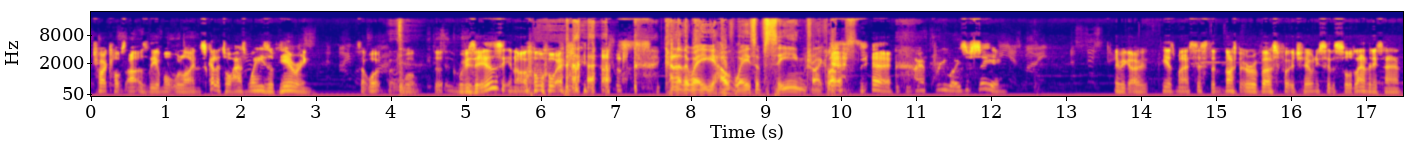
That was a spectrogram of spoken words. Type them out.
Triclops utters the immortal line, "Skeletor has ways of hearing." So what? Well, the, with his ears, you know, whatever he does. kind of the way you have ways of seeing Triclops. yes, yeah. I have three ways of seeing. Here we go. Here's my assistant. Nice bit of reverse footage here when you see the sword land in his hand.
